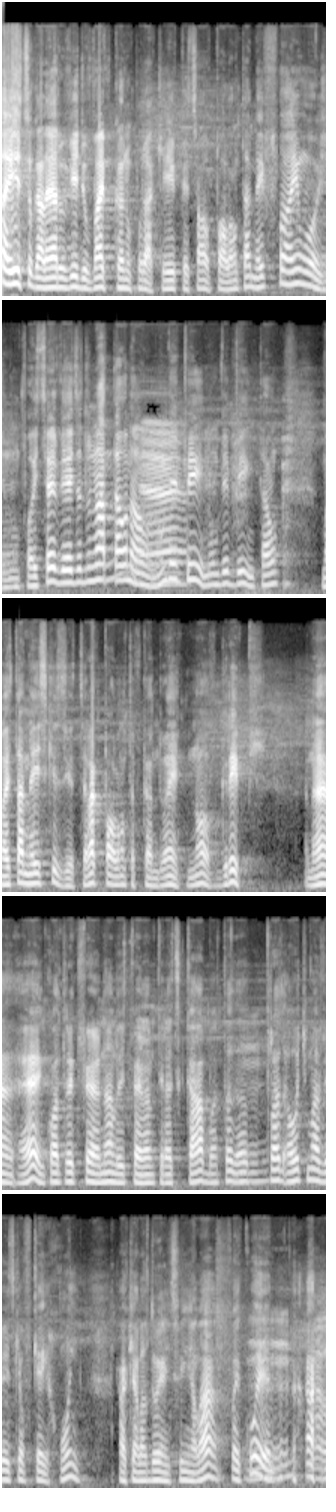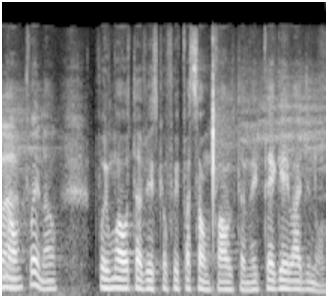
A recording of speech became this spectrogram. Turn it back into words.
é isso, galera. O vídeo vai ficando por aqui. Pessoal, o Paulão tá meio fanho hoje. Não foi cerveja do Natal, não. Não É. bebi, não bebi, então. Mas tá meio esquisito. Será que o Paulão tá ficando doente? Novo? Gripe? Né? É, encontrei com o Fernando, Luiz Fernando Piracicaba. Toda, A última vez que eu fiquei ruim, com aquela doencinha lá, foi com ele. Olha lá. não, foi não. Foi uma outra vez que eu fui para São Paulo também, peguei lá de novo.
